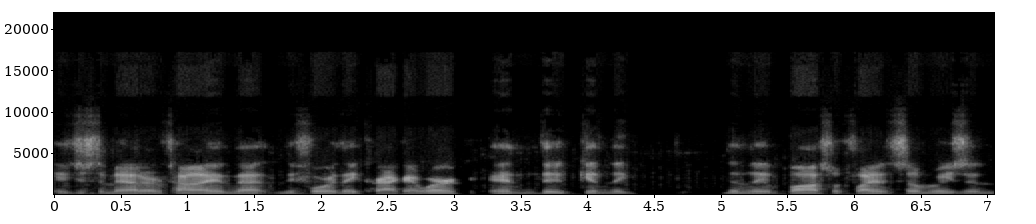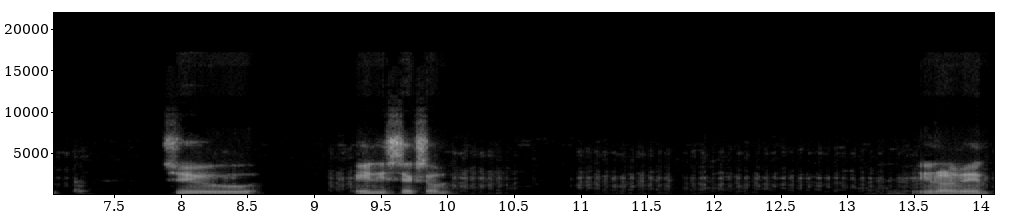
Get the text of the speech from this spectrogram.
it's just a matter of time that before they crack at work, and the the then the boss will find some reason to 86 them. You know what I mean?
